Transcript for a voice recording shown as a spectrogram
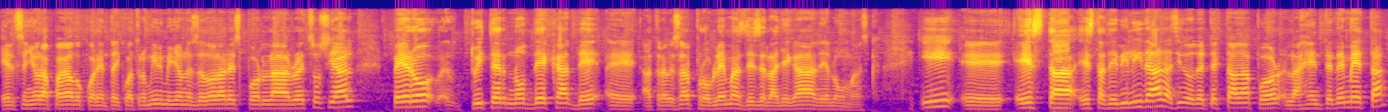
el señor ha pagado 44 mil millones de dólares por la red social, pero eh, Twitter no deja de eh, atravesar problemas desde la llegada de Elon Musk. Y eh, esta, esta debilidad ha sido detectada por la gente de Meta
